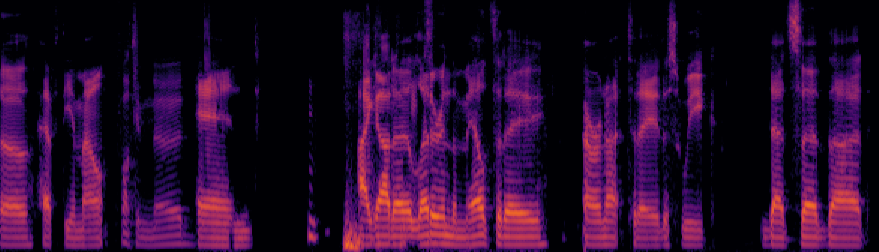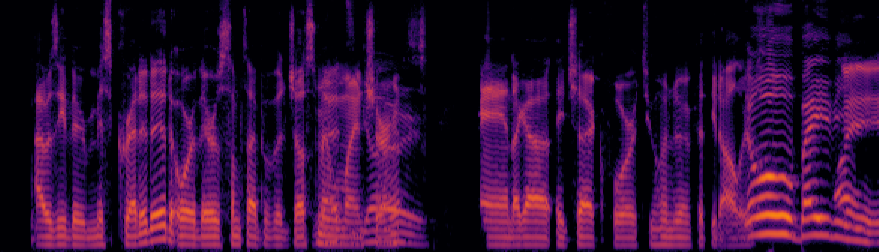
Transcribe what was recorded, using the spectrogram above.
a hefty amount, Fucking nerd. and I got a letter in the mail today, or not today, this week, that said that I was either miscredited or there was some type of adjustment with my Let's insurance, and I got a check for two hundred and fifty dollars. Oh, baby. I,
